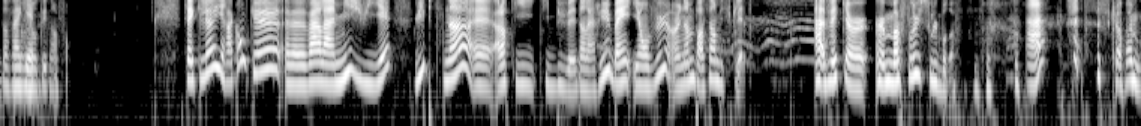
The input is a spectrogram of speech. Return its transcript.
dans sa communauté, dans le fond. Fait que là, il raconte que euh, vers la mi-juillet, lui et Tina, euh, alors qu'ils qu'ils buvaient dans la rue, ben, ils ont vu un homme passer en bicyclette avec un, un muffler sous le bras. Hein? C'est quand même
